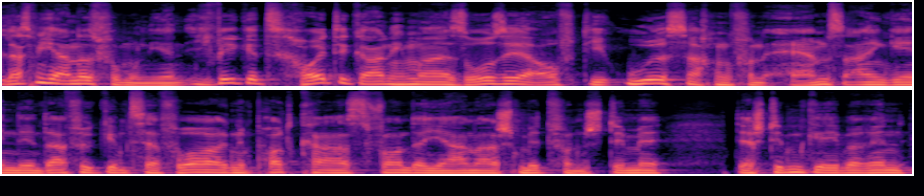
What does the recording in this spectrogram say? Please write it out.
Lass mich anders formulieren. Ich will jetzt heute gar nicht mal so sehr auf die Ursachen von AMS eingehen, denn dafür gibt es hervorragende Podcasts von der Jana Schmidt von Stimme, der Stimmgeberin,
